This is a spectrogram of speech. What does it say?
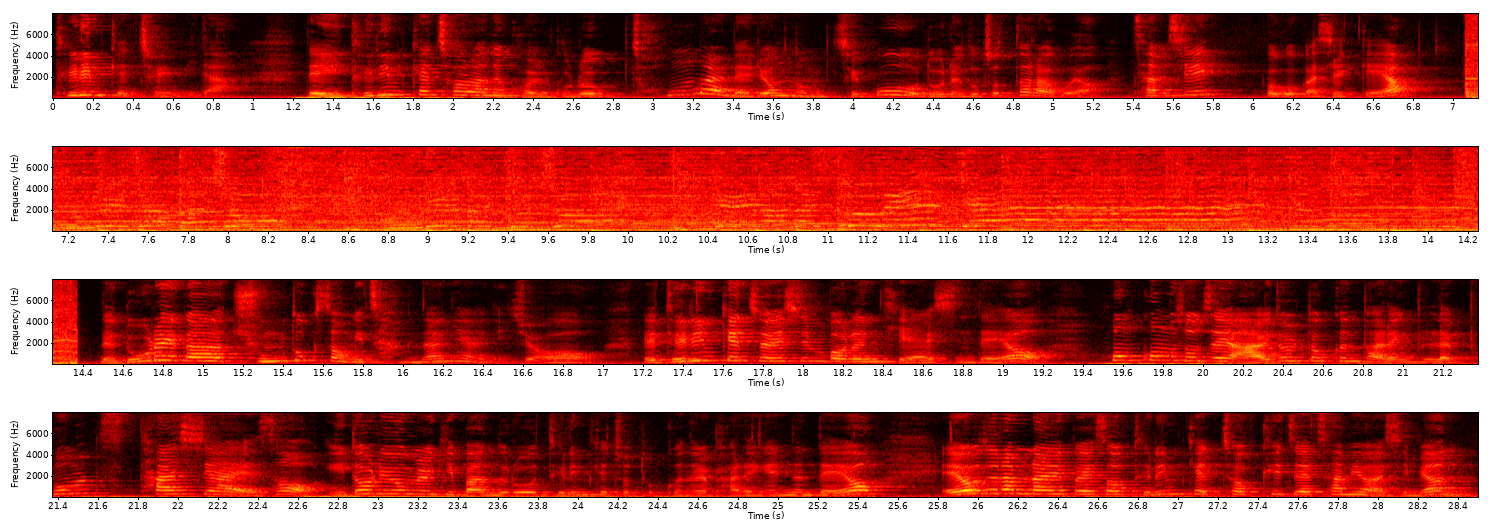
드림캐쳐입니다 네, 이 드림캐쳐라는 걸그룹 정말 매력 넘치고 노래도 좋더라고요. 잠시 보고 가실게요. 네, 노래가 중독성이 장난이 아니죠. 네, 드림캐쳐의 심벌은 DRC인데요. 홍콩 소재 아이돌 토큰 발행 플랫폼 스타시아에서 이더리움을 기반으로 드림캐쳐 토큰을 발행했는데요. Airdrop Live에서 드림캐쳐 퀴즈에 참여하시면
